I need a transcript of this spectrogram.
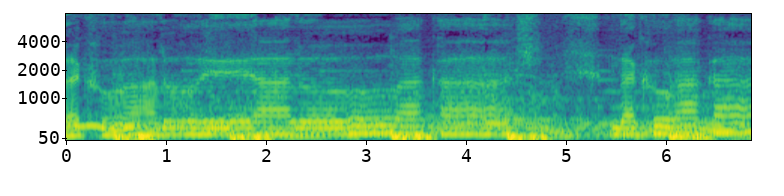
দেখো আলোয় আলো আকাশ দেখো আকাশ।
